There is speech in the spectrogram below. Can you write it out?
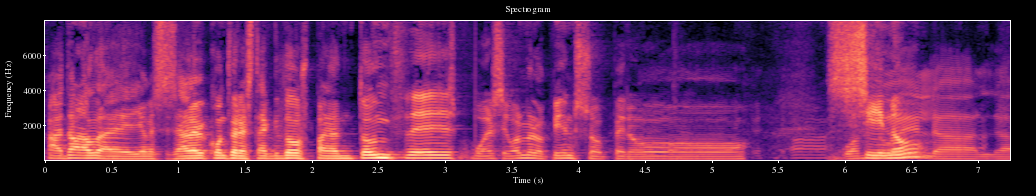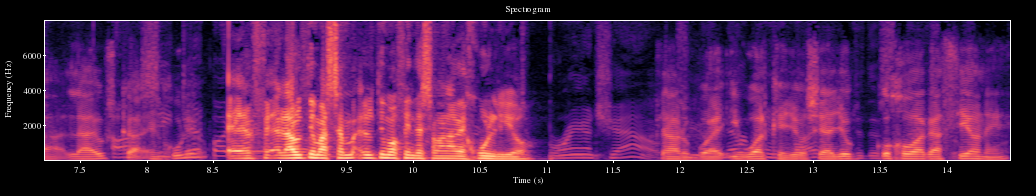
ah, tengo la duda de, yo que sé, sale el Counter Strike 2 para entonces, pues igual me lo pienso, pero. Si ¿Cuándo no, es la, la, la Euska? ¿En julio? el, la última el último fin de semana de julio. Claro, pues igual que yo, o sea, yo cojo vacaciones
